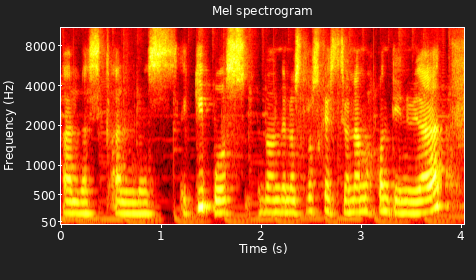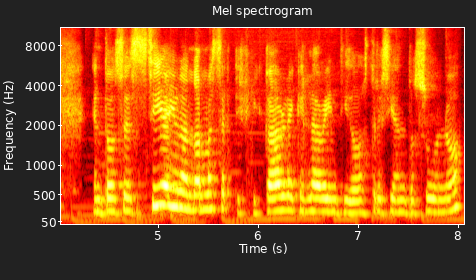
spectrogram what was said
a, las, a los equipos donde nosotros gestionamos continuidad. Entonces sí hay una norma certificable que es la 22301.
